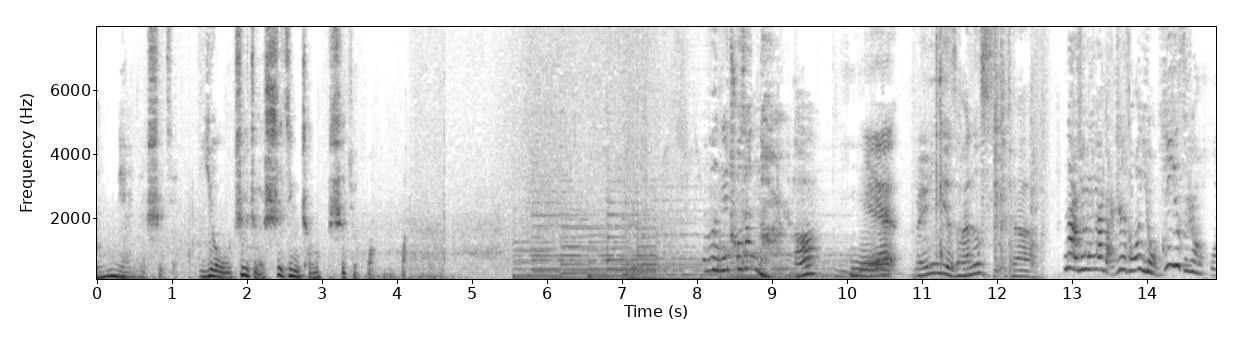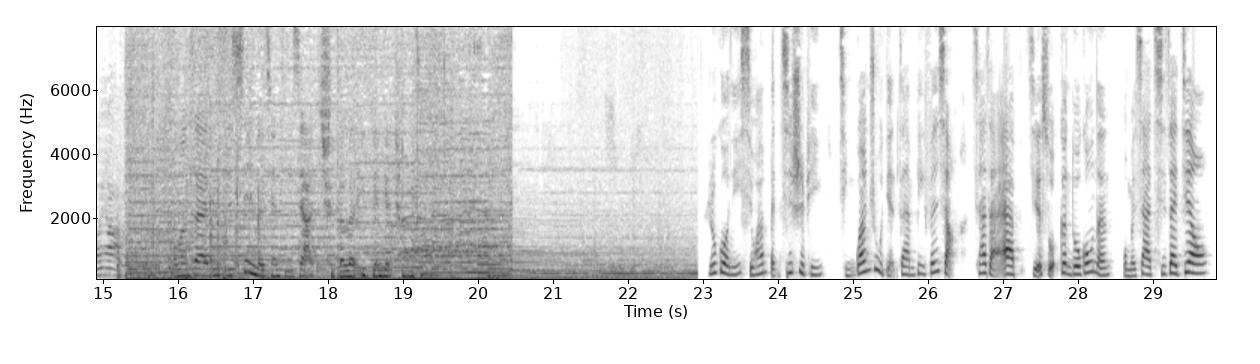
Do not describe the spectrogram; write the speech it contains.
成年人的世界，有志者事竟成，是句谎话。问题出在哪儿了？你没意思还能死去？那就应该把日子往有意思上活呀！我们在彼此信任的前提下，取得了一点点成绩。如果您喜欢本期视频，请关注、点赞并分享，下载 App 解锁更多功能。我们下期再见哦！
